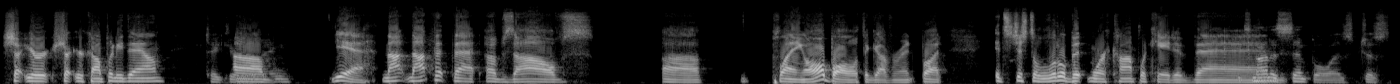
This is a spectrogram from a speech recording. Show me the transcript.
shut your shut your company down? take your um. Yeah, not not that that absolves uh, playing all ball with the government, but it's just a little bit more complicated than It's not as simple as just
